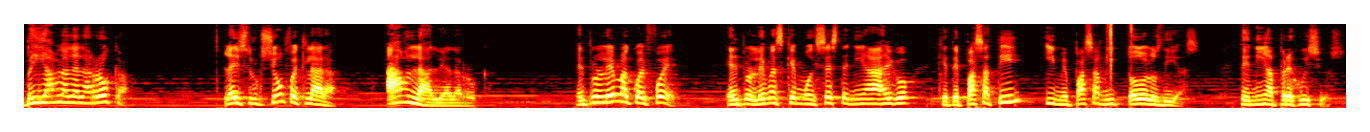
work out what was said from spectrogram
ve y háblale a la roca. La instrucción fue clara, háblale a la roca. El problema cuál fue? El problema es que Moisés tenía algo que te pasa a ti y me pasa a mí todos los días. Tenía prejuicios.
